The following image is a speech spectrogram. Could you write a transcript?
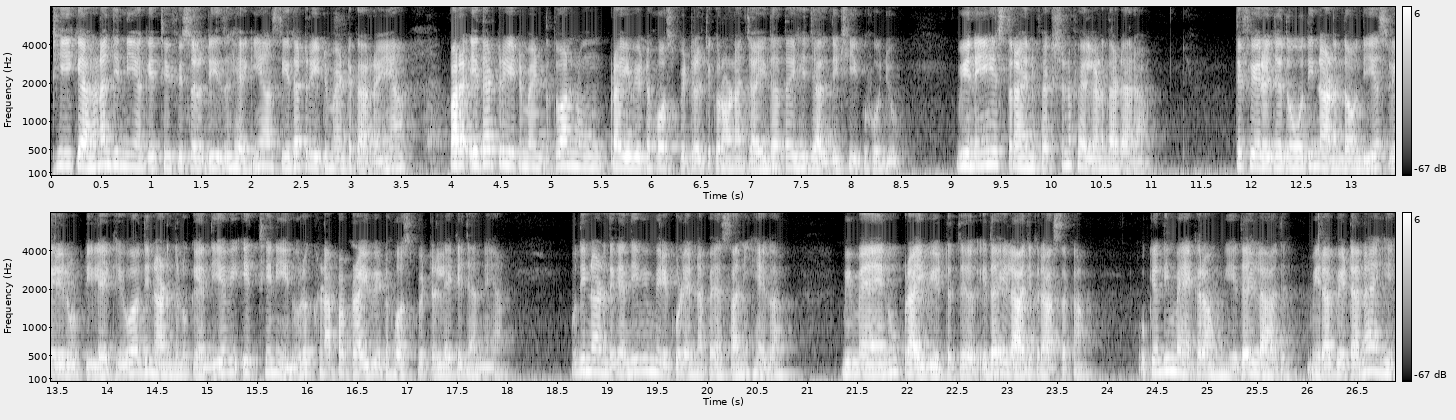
ਠੀਕ ਹੈ ਹਨਾ, ਜਿੰਨੀਆਂ ਕਿ ਇੱਥੇ ਫੈਸਿਲਿਟੀਆਂ ਹੈਗੀਆਂ, ਅਸੀਂ ਇਹਦਾ ਟ੍ਰੀਟਮੈਂਟ ਕਰ ਰਹੇ ਆ। ਪਰ ਇਹਦਾ ਟ੍ਰੀਟਮੈਂਟ ਤੁਹਾਨੂੰ ਪ੍ਰਾਈਵੇਟ ਹਸਪੀਟਲ 'ਚ ਕਰਾਉਣਾ ਚਾਹੀਦਾ ਤਾਂ ਇਹ ਜਲਦੀ ਠੀਕ ਹੋ ਜੂ। ਵੀ ਨਹੀਂ, ਇਸ ਤਰ੍ਹਾਂ ਇਨਫੈਕਸ਼ਨ ਫੈਲਣ ਦਾ ਡਰ ਆ। ਤੇ ਫਿਰ ਜਦੋਂ ਉਹਦੀ ਨਣਦ ਆਉਂਦੀ ਹੈ ਸਵੇਰੇ ਰੋਟੀ ਲੈ ਕੇ, ਉਹ ਆਪਦੀ ਨਣਦ ਨੂੰ ਕਹਿੰਦੀ ਹੈ ਵੀ ਇੱਥੇ ਨਹੀਂ ਇਹਨੂੰ ਰੱਖਣਾ, ਆਪਾਂ ਪ੍ਰਾਈਵੇਟ ਹਸਪੀਟਲ ਲੈ ਕੇ ਜਾਂਦੇ ਆ। ਉਹਦੀ ਨਣਦ ਕਹਿੰਦੀ ਵੀ ਮੇਰੇ ਕੋਲ ਇੰਨਾ ਪੈਸਾ ਨਹੀਂ ਹੈਗਾ, ਵੀ ਮੈਂ ਇਹਨੂੰ ਪ੍ਰਾਈਵੇਟ ਤੇ ਇਹਦਾ ਇਲਾਜ ਕਰਾ ਸਕਾਂ। ਉਹ ਕਹਿੰਦੀ, ਮੈਂ ਕਰਾਉਂਗੀ ਇਹਦਾ ਇਲਾਜ। ਮੇਰਾ ਬੇਟਾ ਨਾ ਇਹ।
